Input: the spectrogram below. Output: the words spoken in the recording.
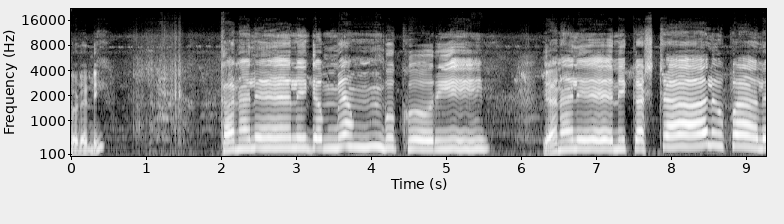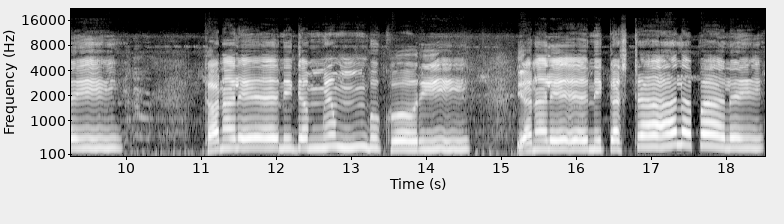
చూడండి. కనలేని గమ్యంబు కోరి ఎనలేని కష్టాలు పాలై కనలేని గమ్యంబు కోరి ఎనలేని కష్టాల పాలై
